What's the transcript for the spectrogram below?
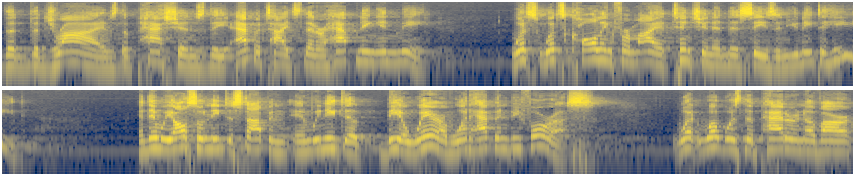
the, the drives, the passions, the appetites that are happening in me? What's, what's calling for my attention in this season? You need to heed. And then we also need to stop and, and we need to be aware of what happened before us. What, what was the pattern of our,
